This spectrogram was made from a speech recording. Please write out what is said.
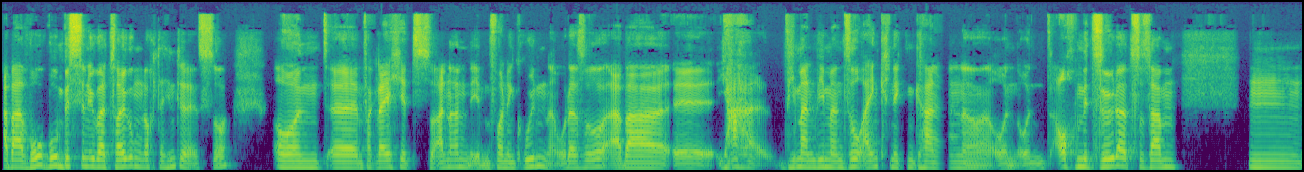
aber wo, wo ein bisschen Überzeugung noch dahinter ist, so. Und äh, im Vergleich jetzt zu anderen eben von den Grünen oder so, aber äh, ja, wie man, wie man so einknicken kann ne? und, und auch mit Söder zusammen. Mh,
